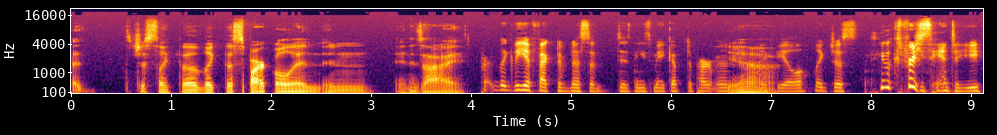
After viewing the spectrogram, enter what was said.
It's just like the like the sparkle in in in his eye. Like the effectiveness of Disney's makeup department. Yeah. I feel like just he looks pretty Santa-y.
